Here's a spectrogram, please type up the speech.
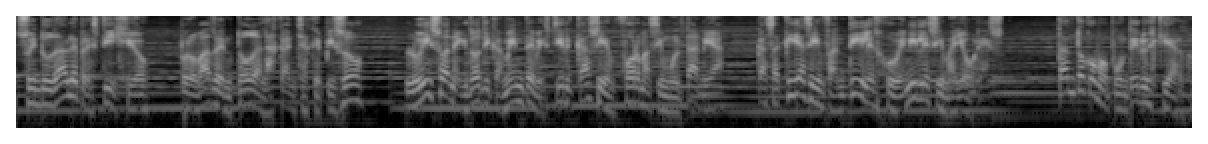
Su indudable prestigio, probado en todas las canchas que pisó, lo hizo anecdóticamente vestir casi en forma simultánea casaquillas infantiles, juveniles y mayores, tanto como puntero izquierdo,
